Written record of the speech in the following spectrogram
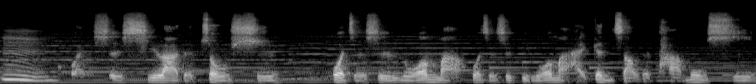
嗯，不管是希腊的宙斯，或者是罗马，或者是比罗马还更早的塔木斯，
